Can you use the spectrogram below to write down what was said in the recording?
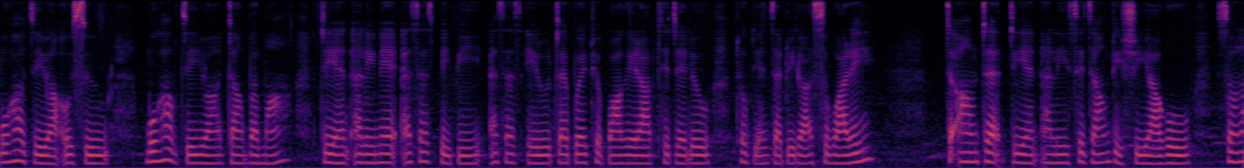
မိုးဟောက်ကျေးရွာအုပ်စု မိုးဟောက်ကျေးရွာတောင်ဘက်မှာ TNLA နဲ့ SSPB SSA တို့တိုက်ပွဲဖြစ်ပွားခဲ့တာဖြစ်တယ်လို့ထုတ်ပြန်ချက်တွေကဆိုပါတယ်။တအောင်တက် TNLA စစ်ကြောင်းတီရှိရာကိုဇွန်လ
